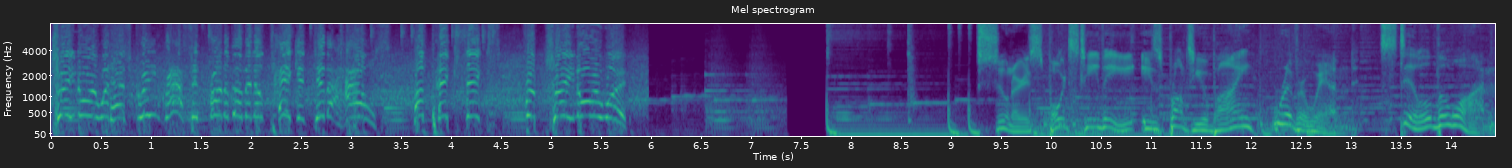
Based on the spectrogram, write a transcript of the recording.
Tre Norwood has green grass in front of him, and he'll take it to the house. A pick six from Tre Norwood. Sooner Sports TV is brought to you by Riverwind, still the one.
